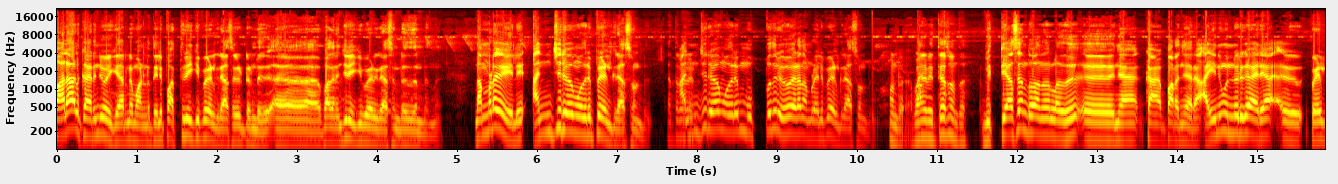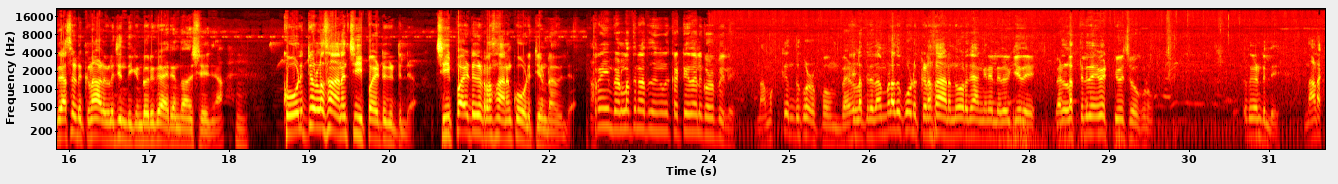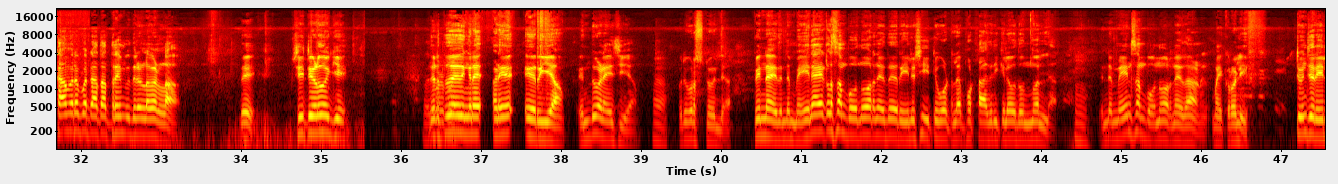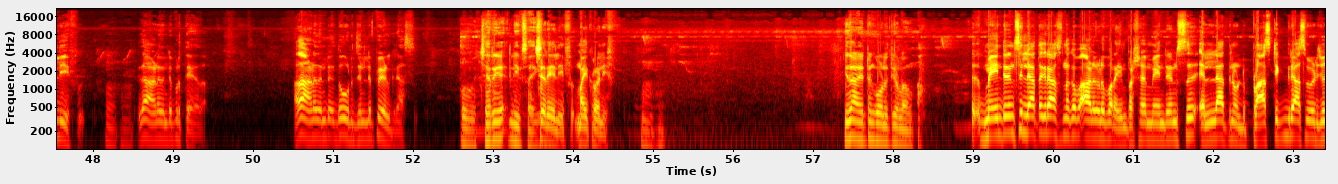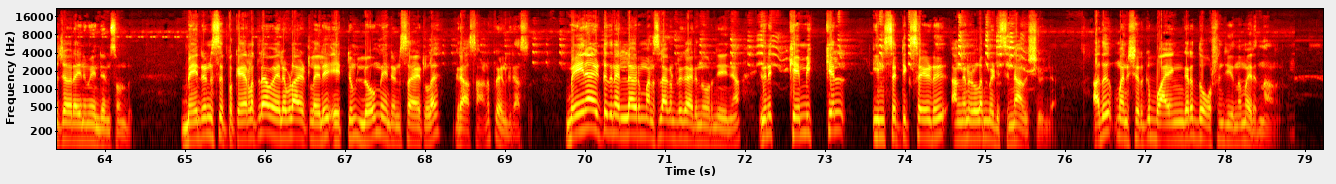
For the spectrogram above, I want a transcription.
പല ആൾക്കാരും ചോദിക്കാറുണ്ട് മണ്ണത്തിൽ പത്ത് രൂപയ്ക്ക് പേൾ ഗ്രാസ് കിട്ടുന്നുണ്ട് പതിനഞ്ച് രൂപയ്ക്ക് പേൾ ഗ്രാസ് ഉണ്ട് ഇതുണ്ടെന്ന്. നമ്മുടെ കയ്യിൽ അഞ്ച് രൂപ മുതൽ പേൾ ഗ്രാസ് ഉണ്ട്. അഞ്ച് രൂപ മുതൽ മുപ്പത് രൂപ വരെ നമ്മുടെ കയ്യിൽ പേൾ ഗ്രാസ് ഉണ്ട്. വ്യത്യാസം എന്താ? വ്യത്യാസം എന്തുവാന്നുള്ളത് ഞാൻ പറഞ്ഞുതരാം. അതിന് മുന്നൊരു കാര്യം പേൾ ഗ്രാസ് എടുക്കുന്ന ആളുകൾ ചിന്തിക്കേണ്ട ഒരു കാര്യം എന്താണെന്ന് വെച്ച് കഴിഞ്ഞാൽ ക്വാളിറ്റി ഉള്ള സാധനം ചീപ്പായിട്ട് കിട്ടില്ല. ചീപ്പായിട്ട് കിട്ടുന്ന സാധനം ക്വാളിറ്റി ഉണ്ടാവില്ല. ഇത്രയും വെള്ളത്തിനകത്ത് നിങ്ങൾ കട്ട് ചെയ്താലും കുഴപ്പമില്ലേ? നമുക്ക് എന്ത് കുഴപ്പം? വെള്ളത്തിൽ നമ്മളത് കൊടുക്കണ സാധനം എന്ന് പറഞ്ഞാൽ അങ്ങനെയല്ലേ. നോക്കിയത് വെള്ളത്തിൽ വെട്ടി വെച്ച് നോക്കണു. ഇത് കണ്ടില്ലേ? നടക്കാൻ വരെ പറ്റാത്ത അത്രയും ഇതിലുള്ള വെള്ളമാണ് ദേ ഷീറ്റുകൾ നോക്കി ഇതെടുത്തത് ഇങ്ങനെ വേണമെങ്കിൽ എറിയാം. എന്ത് വേണമെങ്കിൽ ചെയ്യാം. ഒരു പ്രശ്നവുമില്ല. പിന്നെ ഇതിന്റെ മെയിൻ ആയിട്ടുള്ള സംഭവം എന്ന് പറഞ്ഞാൽ ഇത് എറിയിൽ ഷീറ്റ് പൊട്ടല പൊട്ടാതിരിക്കലോ ഇതൊന്നുമല്ല. ഇതിന്റെ മെയിൻ സംഭവം എന്ന് പറഞ്ഞാൽ ഇതാണ് മൈക്രോ ലീഫ് ഏറ്റവും ചെറിയ ലീഫ് ഇതാണ് ഇതിന്റെ പ്രത്യേകത. അതാണ് ഇതിന്റെ ഇത് ഒറിജിനൽ പേൾ ഗ്രാസ് ഓ ചെറിയ ലീഫ്സ് ആയി ചെറിയ ലീഫ് മൈക്രോ ലീഫ് ഇതാണ് ഏറ്റവും ക്വാളിറ്റി ഉള്ളത്. മെയിന്റനൻസ് ഇല്ലാത്ത ഗ്രാസ് എന്നൊക്കെ ആളുകൾ പറയും. പക്ഷേ മെയിന്റനൻസ് എല്ലാത്തിനും ഉണ്ട്. പ്ലാസ്റ്റിക് ഗ്രാസ് മേടിച്ച് വെച്ചാൽ അതിന് മെയിന്റനൻസ് ഉണ്ട്. മെയിന്റനൻസ് ഇപ്പോൾ കേരളത്തിൽ അവൈലബിൾ ആയിട്ടുള്ളതിൽ ഏറ്റവും ലോ മെയിന്റനൻസ് ആയിട്ടുള്ള ഗ്രാസ് ആണ് പേൾ ഗ്രാസ് മെയിനായിട്ട് ഇതിനെല്ലാവരും മനസ്സിലാക്കേണ്ട ഒരു കാര്യം എന്ന് പറഞ്ഞു കഴിഞ്ഞാൽ ഇതിന് കെമിക്കൽ ഇൻസെറ്റിക്സൈഡ് അങ്ങനെയുള്ള മെഡിസിൻ ആവശ്യമില്ല. അത് മനുഷ്യർക്ക് ഭയങ്കര ദോഷം ചെയ്യുന്ന മരുന്നാണ്.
